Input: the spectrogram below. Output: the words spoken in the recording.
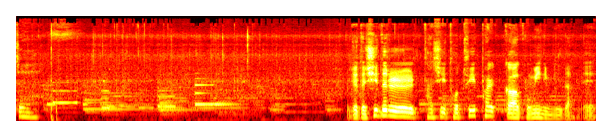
진짜. 어쨌든 시드를 다시 더 투입할까 고민입니다. 예.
